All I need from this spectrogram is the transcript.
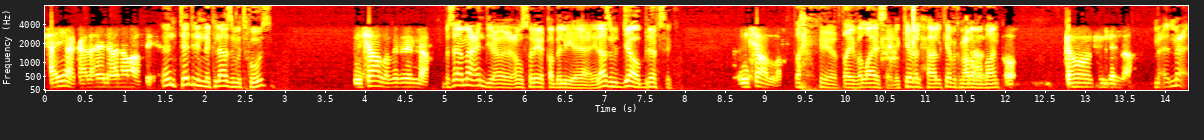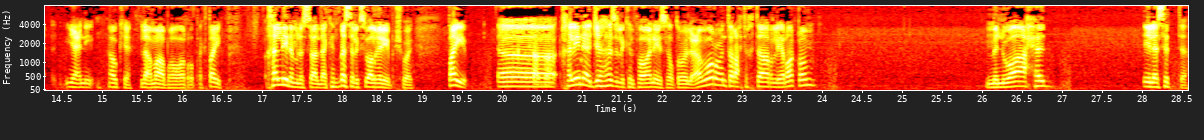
حياك على عيني على راسي. أنت تدري أنك لازم تفوز؟ إن شاء الله بإذن الله. بس أنا ما عندي عنصرية قبلية يعني لازم تجاوب بنفسك. إن شاء الله. طيب طيب الله يسعدك. كيف الحال؟ كيفك مع رمضان؟ أوه. تمام الحمد لله. مع, مع يعني okay. لا ما أبغى أورطك. طيب خلينا من السؤال ذا. كنت بسألك سؤال غريب شوي. طيب آه خليني أجهز لك الفوانيس يا طويل العمر وأنت راح تختار لي رقم من واحد إلى ستة.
